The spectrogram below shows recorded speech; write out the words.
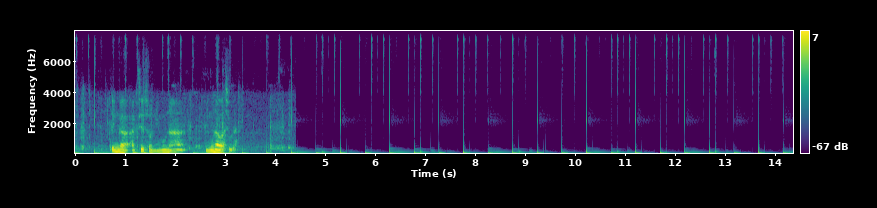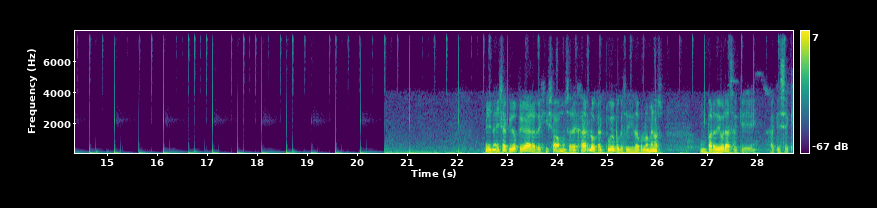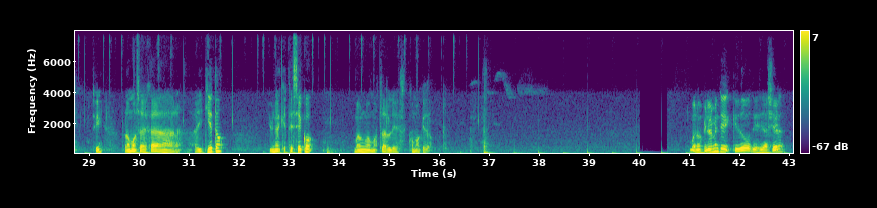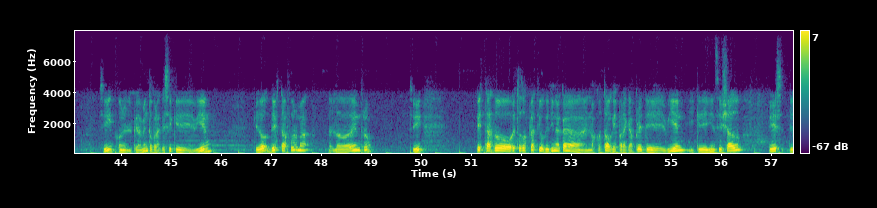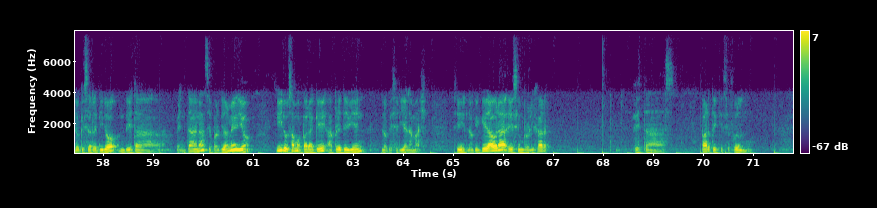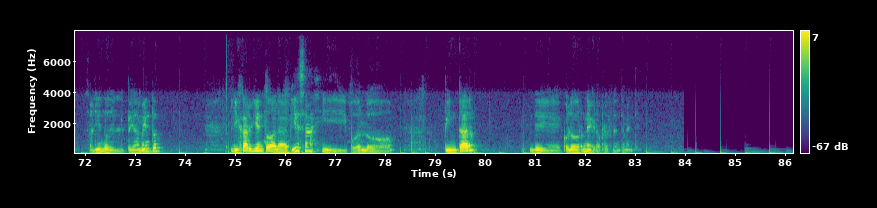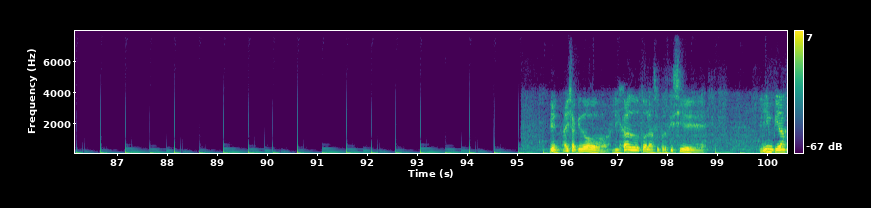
tenga acceso a ninguna, ninguna basura. Bien, ahí ya quedó pegada la rejilla, vamos a dejarlo que actúe porque esto necesita por lo menos un par de horas a que, a que seque. ¿sí? Lo vamos a dejar ahí quieto y una vez que esté seco vamos a mostrarles cómo quedó. Bueno, finalmente quedó desde ayer, ¿sí? con el pegamento para que seque bien. Quedó de esta forma del lado de adentro. ¿sí? Estas estos dos plásticos que tiene acá en los costados, que es para que apriete bien y quede bien sellado, es de lo que se retiró de esta ventana, se partió al medio y lo usamos para que apriete bien lo que sería la malla. ¿sí? Lo que queda ahora es emprolijar estas partes que se fueron saliendo del pegamento, lijar bien toda la pieza y poderlo pintar de color negro preferentemente. Bien, ahí ya quedó lijado, toda la superficie limpia.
